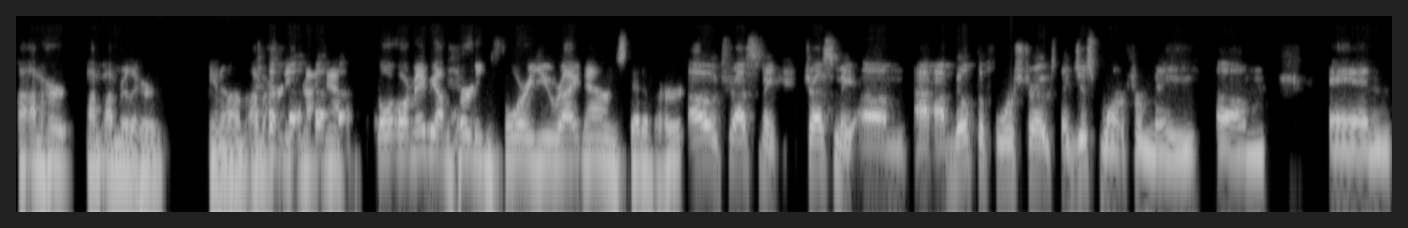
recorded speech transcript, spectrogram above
I'm hurt. I'm I'm really hurt. You know, I'm I'm hurting right now, or or maybe I'm hurting for you right now instead of a hurt. oh, trust me, trust me. Um, I, I built the four strokes; they just weren't for me. Um, and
